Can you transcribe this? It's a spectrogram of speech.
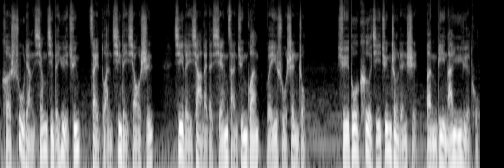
和数量相近的粤军在短期内消失，积累下来的闲散军官为数甚众，许多客籍军政人士本必难于越土，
